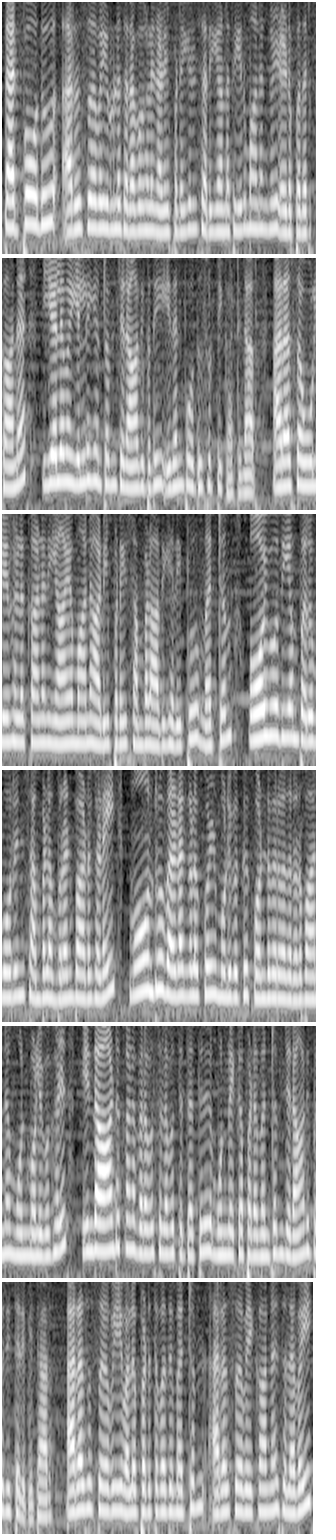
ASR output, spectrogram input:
தற்போது அரசு சேவையில் உள்ள தரவுகளின் அடிப்படையில் சரியான தீர்மானங்கள் எடுப்பதற்கான இயலுமை இல்லை என்றும் ஜனாதிபதி இதன்போது சுட்டிக்காட்டினார். அரசு ஊழியர்களுக்கான நியாயமான அடிப்படை சம்பள அதிகரிப்பு மற்றும் ஓய்வூதியம் பெறுவோரின் சம்பள முரண்பாடுகளை மூன்று வருடங்களுக்குள் முடிவுக்கு கொண்டு வருவது தொடர்பான முன்மொழிவுகள் இந்த ஆண்டுக்கான வரவு செலவு திட்டத்தில் முன்வைக்கப்படும் என்றும் ஜனாதிபதி தெரிவித்தார். அரசு சேவையை வலுப்படுத்துவது மற்றும் அரசு சேவைக்கான செலவை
